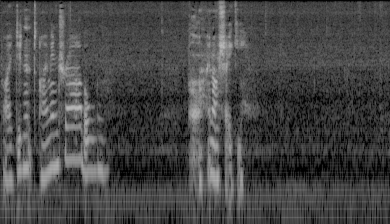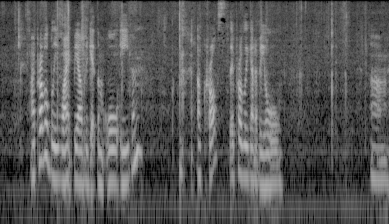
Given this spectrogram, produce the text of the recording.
If I didn't, I'm in trouble. Oh, and I'm shaky. I probably won't be able to get them all even across. They're probably going to be all um,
